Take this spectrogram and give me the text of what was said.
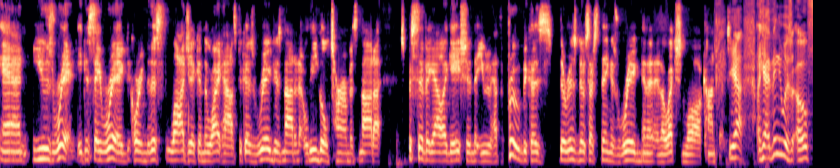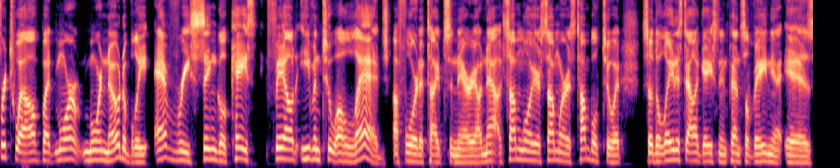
and use rigged. He can say rigged according to this logic in the White House because rigged is not an illegal term. It's not a specific allegation that you would have to prove because there is no such thing as rigged in an election law context. Yeah, I think it was 0 for 12, but more more notably, every single case failed even to allege a Florida type scenario. Now, some lawyer somewhere has tumbled to it. So the latest allegation in Pennsylvania is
